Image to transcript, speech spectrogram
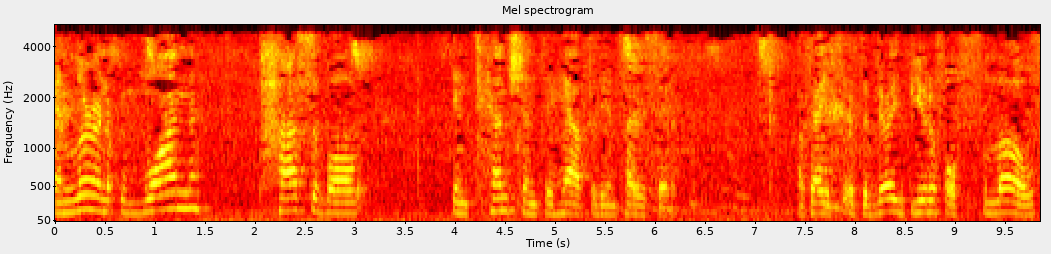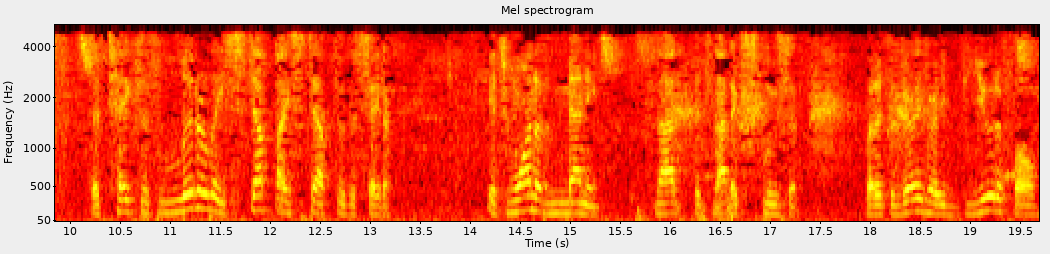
and learn one possible intention to have for the entire Seder. Okay, it's, it's, a very beautiful flow that takes us literally step by step through the Seder. It's one of many. It's not, it's not exclusive. But it's a very, very beautiful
